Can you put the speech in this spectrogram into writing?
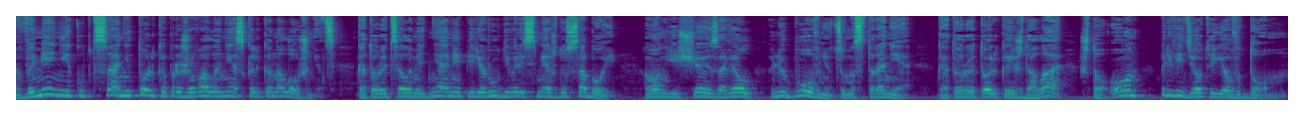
В имении купца не только проживало несколько наложниц, которые целыми днями переругивались между собой, он еще и завел любовницу на стороне, которая только и ждала, что он приведет ее в дом.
